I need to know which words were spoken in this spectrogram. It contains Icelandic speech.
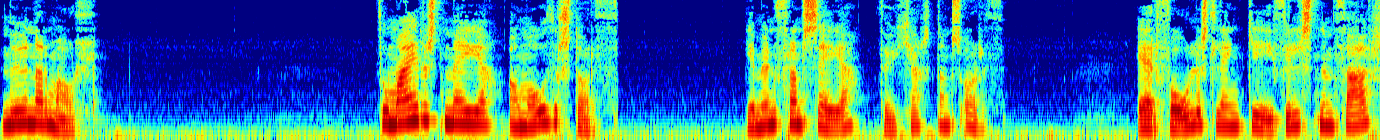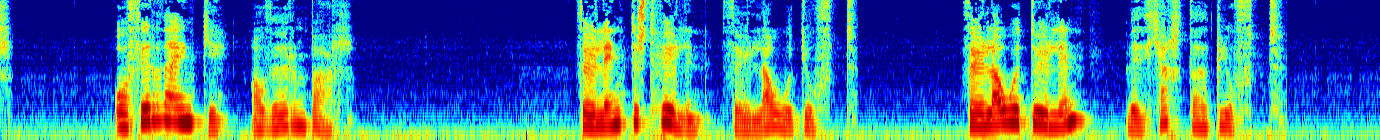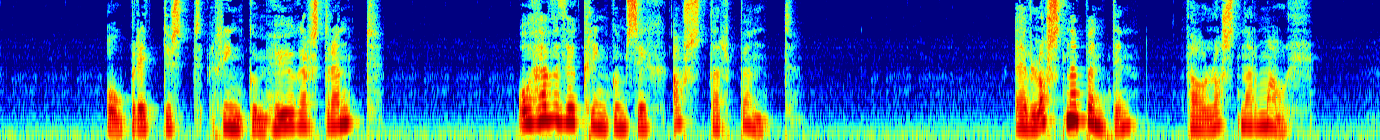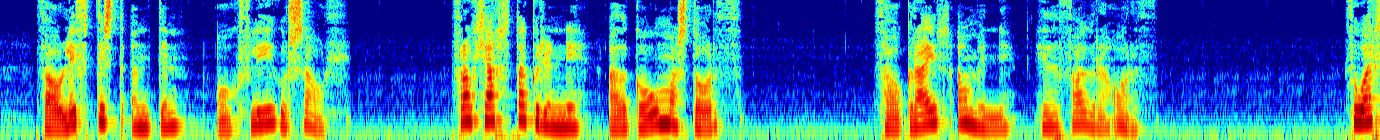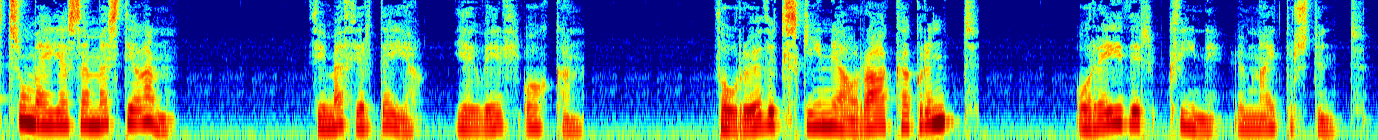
Munar mál Þú mærust meia á móður storð. Ég mun fram segja þau hjartans orð. Er fólust lengi í fylsnum þar og fyrða engi á vörum bar. Þau leindust hulin, þau lágu djúft. Þau lágu dulin við hjartað gljúft. Og breyttust hringum hugarströnd og höfðu kringum sig ástarbönd. Ef losna böndin, þá losnar mál. Þá liftist öndin og flýgur sál. Frá hjartagrunni að góma storð, þá grær á munni hið fagra orð. Þú ert svo meia sem mest ég ann, því með þér deyja ég vil og kann. Þó röðull skíni á raka grund og reyðir kvíni um nætur stund.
